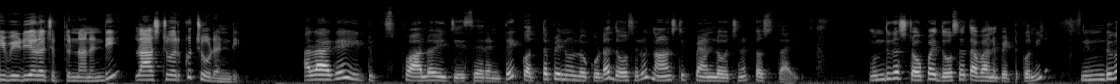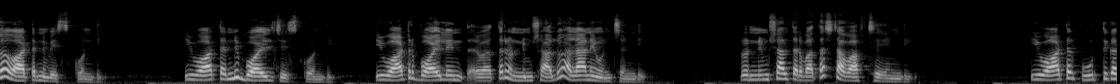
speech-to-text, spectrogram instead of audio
ఈ వీడియోలో చెప్తున్నానండి. లాస్ట్ వరకు చూడండి. అలాగే ఈ టిప్స్ ఫాలో అయ్యి చేశారంటే కొత్త పెనులో కూడా దోశలు నాన్ స్టిక్ ప్యాన్లో వచ్చినట్టు వస్తాయి. ముందుగా స్టవ్పై దోశ తవాని పెట్టుకొని నిండుగా వాటర్ని వేసుకోండి. ఈ వాటర్ని బాయిల్ చేసుకోండి. ఈ వాటర్ బాయిల్ అయిన తర్వాత రెండు నిమిషాలు అలానే ఉంచండి. రెండు నిమిషాల తర్వాత స్టవ్ ఆఫ్ చేయండి. ఈ వాటర్ పూర్తిగా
